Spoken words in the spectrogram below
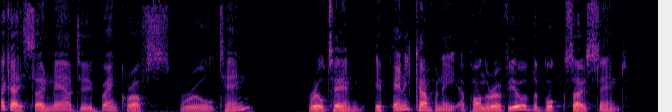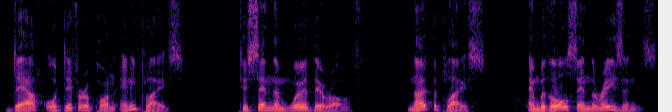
Okay, so now to Bancroft's Rule 10. Rule 10. If any company, upon the review of the book so sent, doubt or differ upon any place, to send them word thereof. Note the place, and withal send the reasons,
